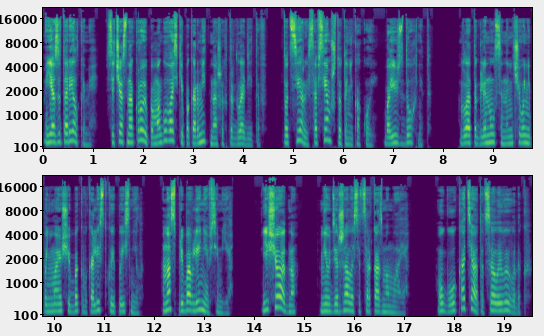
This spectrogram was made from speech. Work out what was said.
Я за тарелками. Сейчас накрою, помогу Ваське покормить наших троглодитов. Тот серый совсем что-то никакой. Боюсь, сдохнет. Влад оглянулся на ничего не понимающую бэк-вокалистку и пояснил. «У нас прибавление в семье». Еще одно», — не удержалась от сарказма Майя. «Угу, котята, целый выводок.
